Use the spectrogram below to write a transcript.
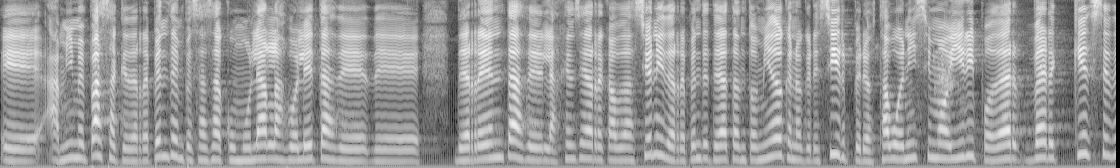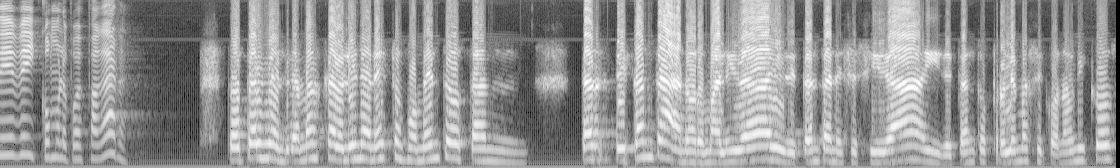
eh, a mí me pasa que de repente empezás a acumular las boletas de, de, de renta de la agencia de recaudación y de repente te da tanto miedo que no querés ir, pero está buenísimo ir y poder ver qué se debe y cómo lo puedes pagar. Totalmente, además Carolina, en estos momentos tan, tan, de tanta anormalidad y de tanta necesidad y de tantos problemas económicos,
